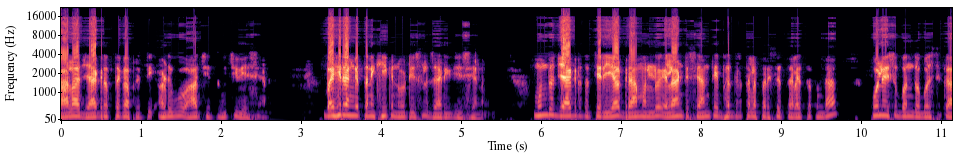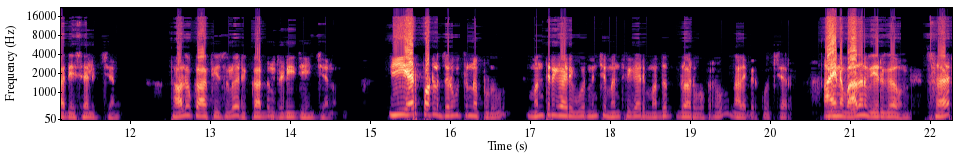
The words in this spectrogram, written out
చాలా జాగ్రత్తగా ప్రతి అడుగు ఆచితూచి వేశాను. బహిరంగ తనిఖీకి నోటీసులు జారీ చేశాను. ముందు జాగ్రత్త చర్య గ్రామంలో ఎలాంటి శాంతి భద్రతల పరిస్థితి తలెత్తకుండా పోలీసు బందోబస్తుకు ఆదేశాలు ఇచ్చాను. తాలూకా ఆఫీసులో రికార్డులు రెడీ చేయించాను. ఈ ఏర్పాట్లు జరుగుతున్నప్పుడు మంత్రి గారి ఊరు నుంచి మంత్రి గారి మద్దతుదారు ఒకరు నా దగ్గరకు వచ్చారు. ఆయన వాదన వేరుగా ఉంది. సార్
